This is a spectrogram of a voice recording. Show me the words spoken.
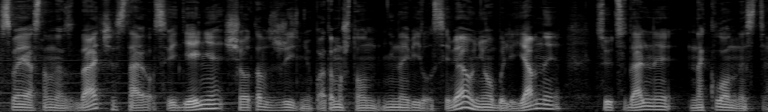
своей основной задачей ставил сведение счетов с жизнью, потому что он ненавидел себя, у него были явные суицидальные наклонности.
